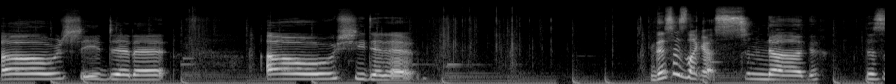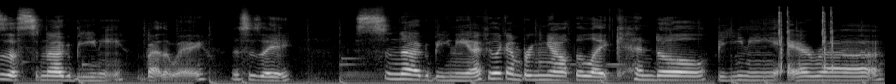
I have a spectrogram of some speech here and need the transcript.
Oh, she did it. Oh, she did it. This is like a snug, this is a snug beanie, by the way. This is a snug beanie. I feel like I'm bringing out the like Kendall beanie era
